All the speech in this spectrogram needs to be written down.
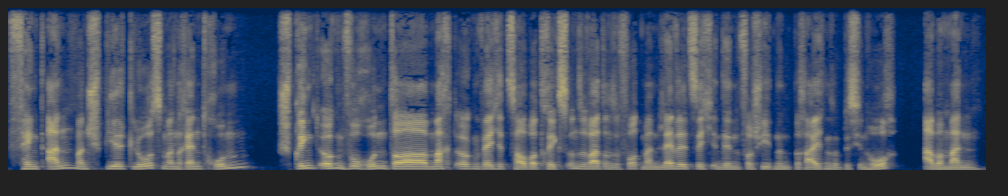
fängt an, man spielt los, man rennt rum, springt irgendwo runter, macht irgendwelche Zaubertricks und so weiter und so fort. Man levelt sich in den verschiedenen Bereichen so ein bisschen hoch, aber man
